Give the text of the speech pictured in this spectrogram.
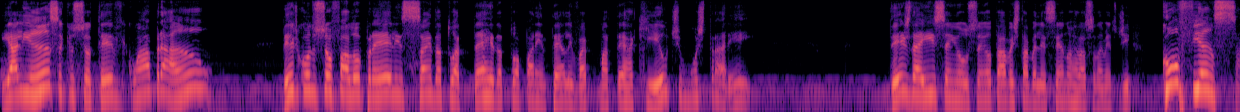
e a aliança que o Senhor teve com Abraão. Desde quando o Senhor falou para ele: sai da tua terra e da tua parentela e vai para uma terra que eu te mostrarei. Desde aí, Senhor, o Senhor estava estabelecendo um relacionamento de confiança.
